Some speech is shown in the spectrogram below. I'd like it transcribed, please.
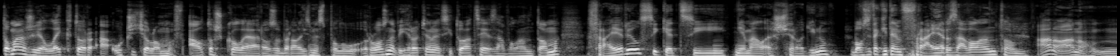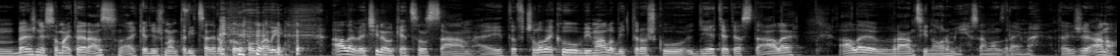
Tomáš je lektor a učiteľom v autoškole a rozoberali sme spolu rôzne vyhrotené situácie za volantom. Frajeril si, keď si nemal ešte rodinu? Bol si taký ten frajer za volantom? Áno, áno. Bežne som aj teraz, aj keď už mám 30 rokov pomaly, ale väčšinou keď som sám. Hej, to v človeku by malo byť trošku dieťaťa stále, ale v rámci normy samozrejme. Takže áno.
